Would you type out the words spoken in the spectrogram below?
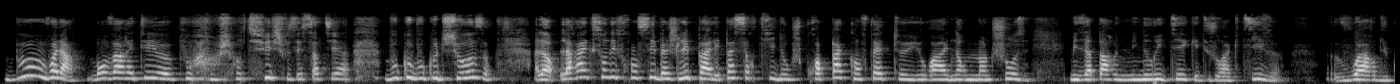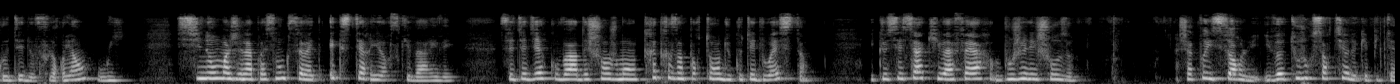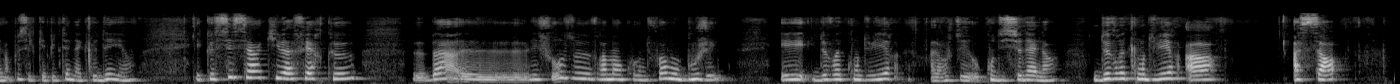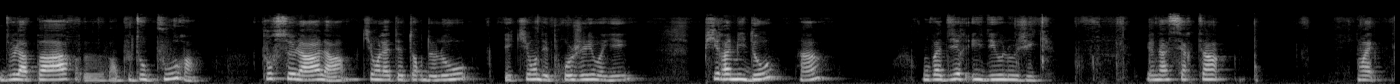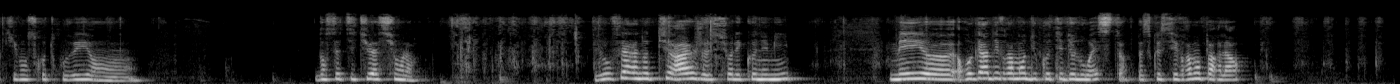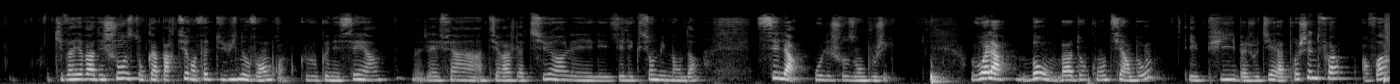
Bon, voilà. Bon, on va arrêter euh, pour aujourd'hui. Je vous ai sorti euh, beaucoup, beaucoup de choses. Alors, la réaction des Français, ben, je l'ai pas. Elle n'est pas sortie. Donc, je crois pas qu'en fait, il y aura énormément de choses. Mais à part une minorité qui est toujours active, voire du côté de Florian, oui. Sinon, moi, j'ai l'impression que ça va être extérieur ce qui va arriver. C'est-à-dire qu'on va avoir des changements très très importants du côté de l'Ouest et que c'est ça qui va faire bouger les choses. À chaque fois, il sort, lui. Il veut toujours sortir, le capitaine. En plus, c'est le capitaine avec le dé. Hein. Et que c'est ça qui va faire que euh, bah, euh, les choses, vraiment, encore une fois, vont bouger. Et devrait conduire, alors je dis au conditionnel, hein, devrait conduire à, à ça de la part, euh, plutôt pour, pour ceux-là, là, qui ont la tête hors de l'eau et qui ont des projets, vous voyez, pyramidaux, hein, on va dire idéologiques. Il y en a certains ouais, qui vont se retrouver en dans cette situation-là. Je vais vous faire un autre tirage sur l'économie. Mais euh, regardez vraiment du côté de l'ouest, parce que c'est vraiment par là qu'il va y avoir des choses, donc à partir en fait du 8 novembre, que vous connaissez. Hein. J'avais fait un, tirage là-dessus, hein, les, élections de mi-mandat. C'est là où les choses vont bouger. Voilà, bon, bah donc on tient bon. Et puis, bah, je vous dis à la prochaine fois. Au revoir.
